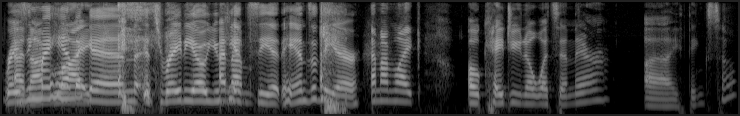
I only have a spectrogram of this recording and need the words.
Raising my hand like- again. It's radio. You can't I'm- see it. Hands in the air. And I'm like, "Okay, do you know what's in there?" I think so.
